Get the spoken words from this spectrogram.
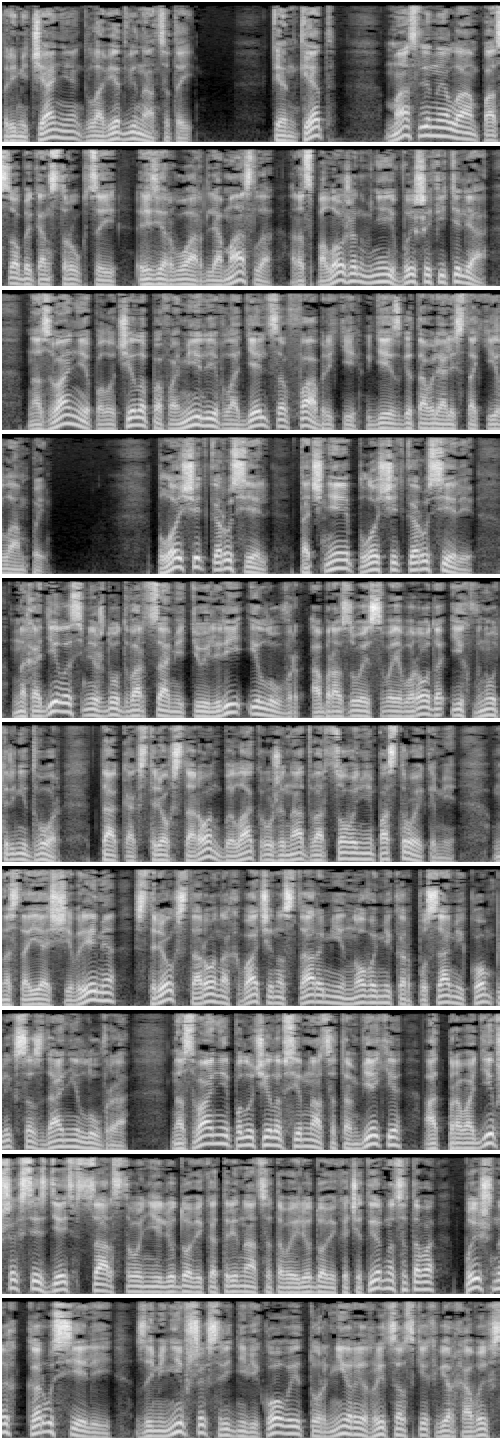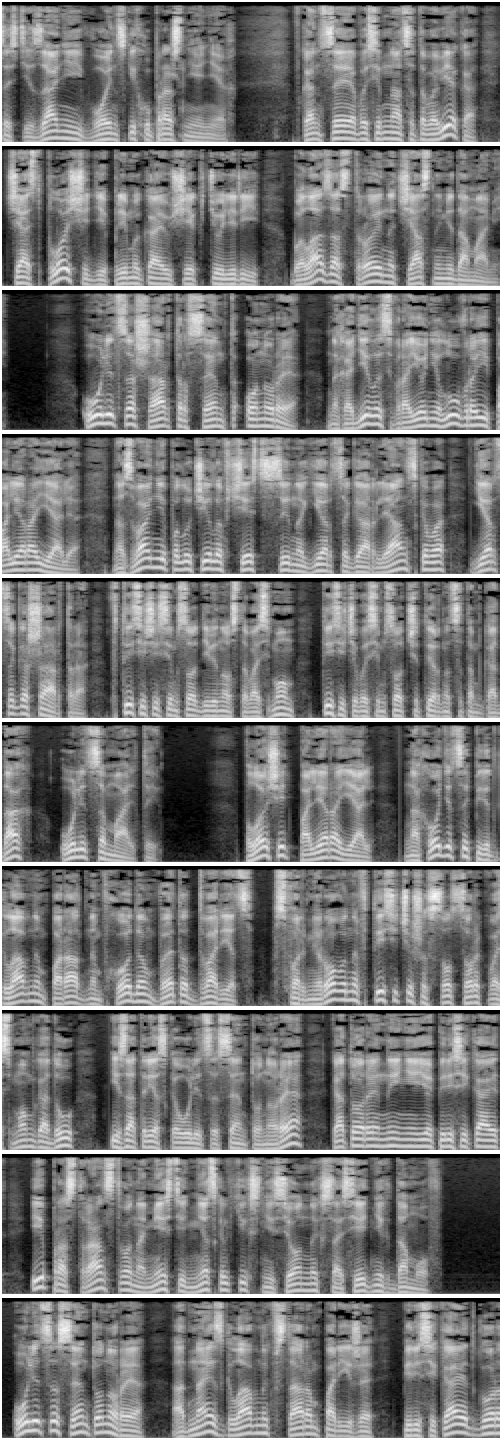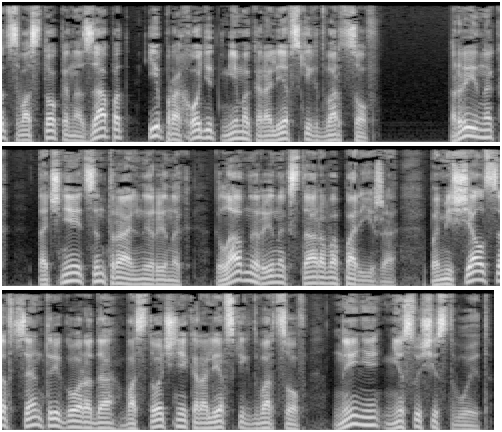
Примечание главе 12. Кенкет – масляная лампа особой конструкции, резервуар для масла расположен в ней выше фитиля. Название получило по фамилии владельца фабрики, где изготовлялись такие лампы. Площадь Карусель – точнее площадь Карусели, находилась между дворцами Тюильри и Лувр, образуя своего рода их внутренний двор, так как с трех сторон была окружена дворцовыми постройками. В настоящее время с трех сторон охвачена старыми и новыми корпусами комплекса зданий Лувра – Название получило в XVII веке от проводившихся здесь в царствовании Людовика XIII и Людовика XIV пышных каруселей, заменивших средневековые турниры рыцарских верховых состязаний в воинских упражнениях. В конце XVIII века часть площади, примыкающая к Тюильри, была застроена частными домами. Улица Шартер-Сент-Оноре – находилась в районе Лувра и Пале-Рояля. Название получила в честь сына герцога Орлеанского, герцога Шартера. В 1798-1814 годах улица Мальты. Площадь Пале-Рояль находится перед главным парадным входом в этот дворец, сформирована в 1648 году из отрезка улицы Сент-Оноре, которая ныне ее пересекает, и пространство на месте нескольких снесенных соседних домов. Улица Сент-Оноре, одна из главных в Старом Париже, пересекает город с востока на запад и проходит мимо королевских дворцов. Рынок, точнее центральный рынок, главный рынок Старого Парижа, помещался в центре города, восточнее королевских дворцов, ныне не существует.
